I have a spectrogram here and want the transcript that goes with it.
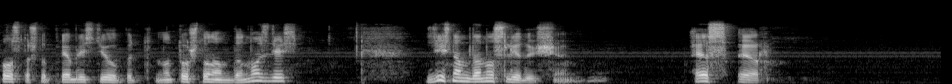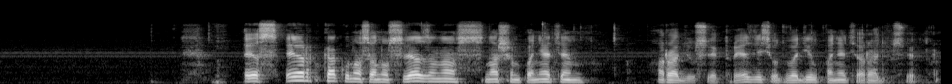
просто чтобы приобрести опыт, на то, что нам дано здесь. Здесь нам дано следующее. SR. SR, как у нас оно связано с нашим понятием радиус вектора. Я здесь вот вводил понятие радиус вектора.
